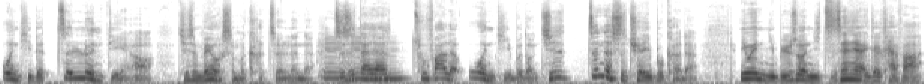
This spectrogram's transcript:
问题的争论点啊，其实没有什么可争论的，嗯只是大家出发的问题不同。其实真的是缺一不可的，因为你比如说你只剩下一个开发，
